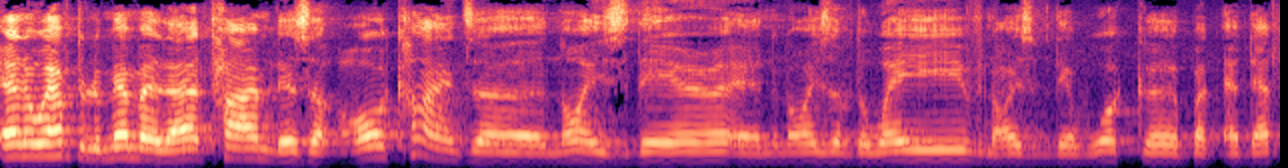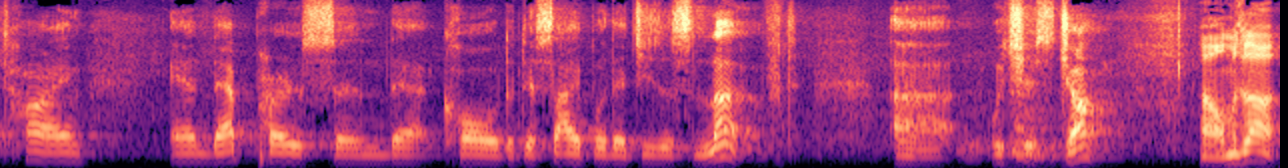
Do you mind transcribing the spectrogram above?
And we have to remember at that time there's uh, all kinds of noise there and the noise of the wave, noise of their work. Uh, but at that time, and that person that called the disciple that Jesus loved, uh, which is John. 啊，我们知道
